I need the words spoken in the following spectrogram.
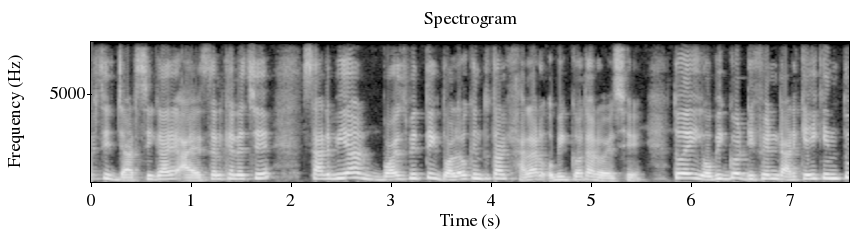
এফসির জার্সি গায়ে আইএসএল খেলেছে। সার্বিয়ার বয়সভিত্তিক দলেও কিন্তু তার খেলার অভিজ্ঞতা রয়েছে। তো এই অভিজ্ঞ ডিফেন্ডারকেই কিন্তু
